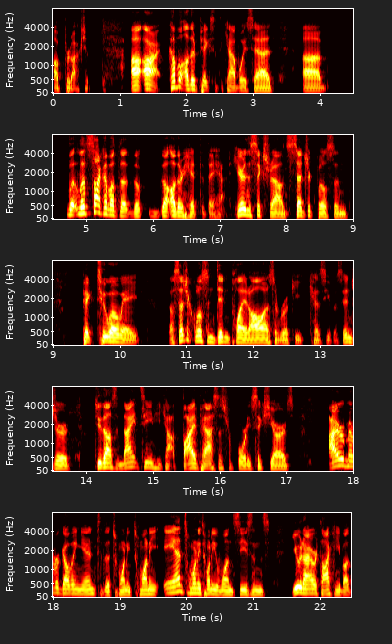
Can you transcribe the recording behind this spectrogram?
of production. Uh, all right, a couple other picks that the Cowboys had. Uh, let, us talk about the, the the other hit that they had here in the sixth round. Cedric Wilson, pick 208. Now, Cedric Wilson didn't play at all as a rookie because he was injured 2019, he caught five passes for 46 yards. I remember going into the 2020 and 2021 seasons, you and I were talking about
